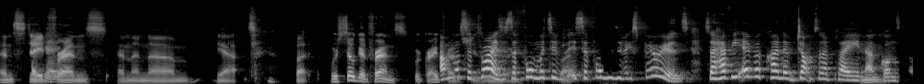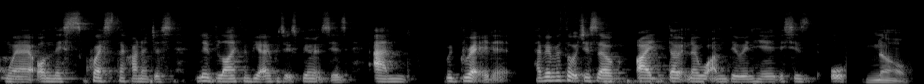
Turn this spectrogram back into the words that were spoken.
and stayed okay. friends, and then um, yeah, but we're still good friends. We're great. I'm not surprised. It's a formative. But... It's a formative experience. So, have you ever kind of jumped on a plane mm. and gone somewhere on this quest to kind of just live life and be open to experiences and regretted it? Have you ever thought to yourself, "I don't know what I'm doing here. This is awful." No,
